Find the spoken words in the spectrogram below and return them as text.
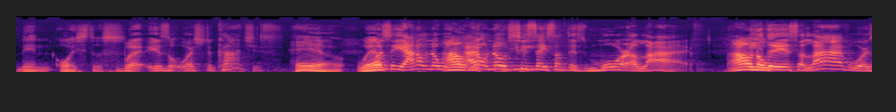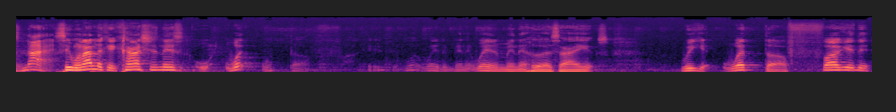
than oysters. But is an oyster conscious? Hell, well, But see, I don't know. I don't, know if you See, can say something's more alive. I don't know. Either it's alive or it's not. See, when I look at consciousness, what what the fuck is it? What, wait a minute, wait a minute, hood science. We get what the fuck is it?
